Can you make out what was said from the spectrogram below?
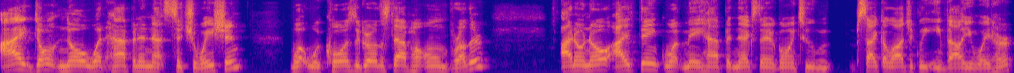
I don't know what happened in that situation, what would cause the girl to stab her own brother. I don't know. I think what may happen next, they're going to psychologically evaluate her.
